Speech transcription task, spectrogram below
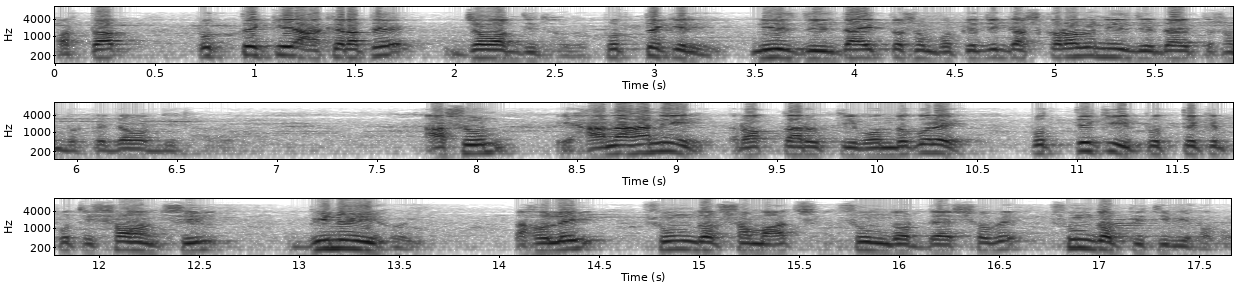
অর্থাৎ প্রত্যেকে আখেরাতে জবাব দিতে হবে। প্রত্যেকেরই নিজ নিজ দায়িত্ব সম্পর্কে জিজ্ঞাসা করা হবে, নিজ নিজ দায়িত্ব সম্পর্কে জবাব দিতে হবে। আসুন এই হানাহানি রক্তারক্তি বন্ধ করে প্রত্যেকেই প্রত্যেকের প্রতি সহনশীল বিনয়ী হই। তাহলেই সুন্দর সমাজ সুন্দর দেশ হবে সুন্দর পৃথিবী হবে।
